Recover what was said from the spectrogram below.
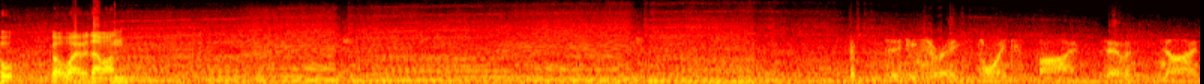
Oh, got away with that one. Thirty-three point five seven nine.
